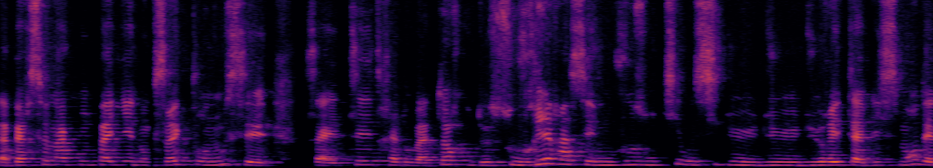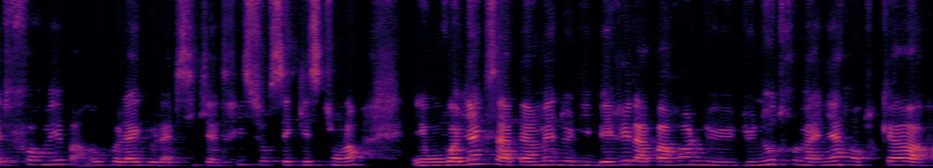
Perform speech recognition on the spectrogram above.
la personne accompagnée. Donc c'est vrai que pour nous, ça a été très novateur de s'ouvrir à ces nouveaux outils aussi du, rétablissement, d'être formé par nos collègues de la psychiatrie sur ces questions-là. Et on voit bien que ça permet de libérer la parole d'une autre manière, en tout cas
